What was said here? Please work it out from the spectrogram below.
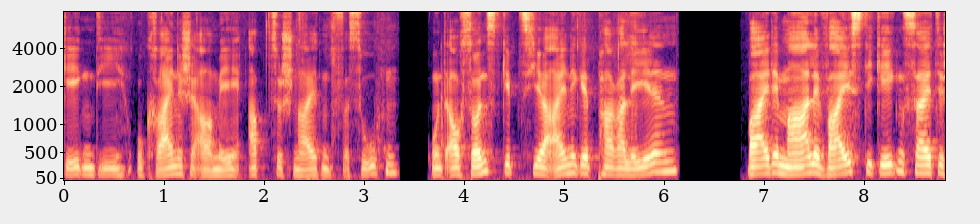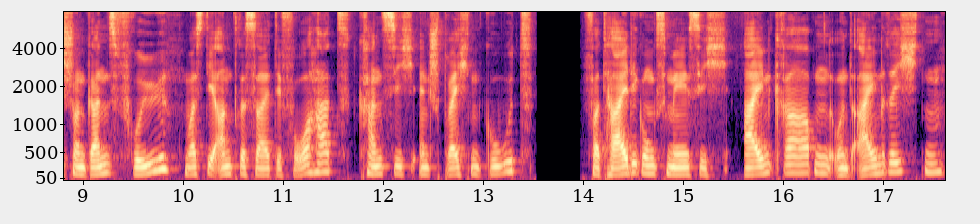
gegen die ukrainische Armee abzuschneiden versuchen. Und auch sonst gibt es hier einige Parallelen. Beide Male weiß die Gegenseite schon ganz früh, was die andere Seite vorhat, kann sich entsprechend gut verteidigungsmäßig eingraben und einrichten.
